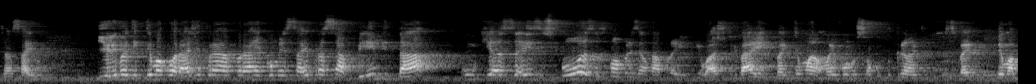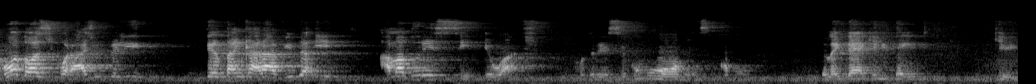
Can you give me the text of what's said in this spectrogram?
já saiu. E ele vai ter que ter uma coragem para recomeçar e para saber lidar com que as ex-esposas vão apresentar para ele. Eu acho que ele vai, vai ter uma, uma evolução muito grande. Você vai ter uma boa dose de coragem para ele tentar encarar a vida e amadurecer, eu acho. Amadurecer como homem, assim, como, pela ideia que ele tem que,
